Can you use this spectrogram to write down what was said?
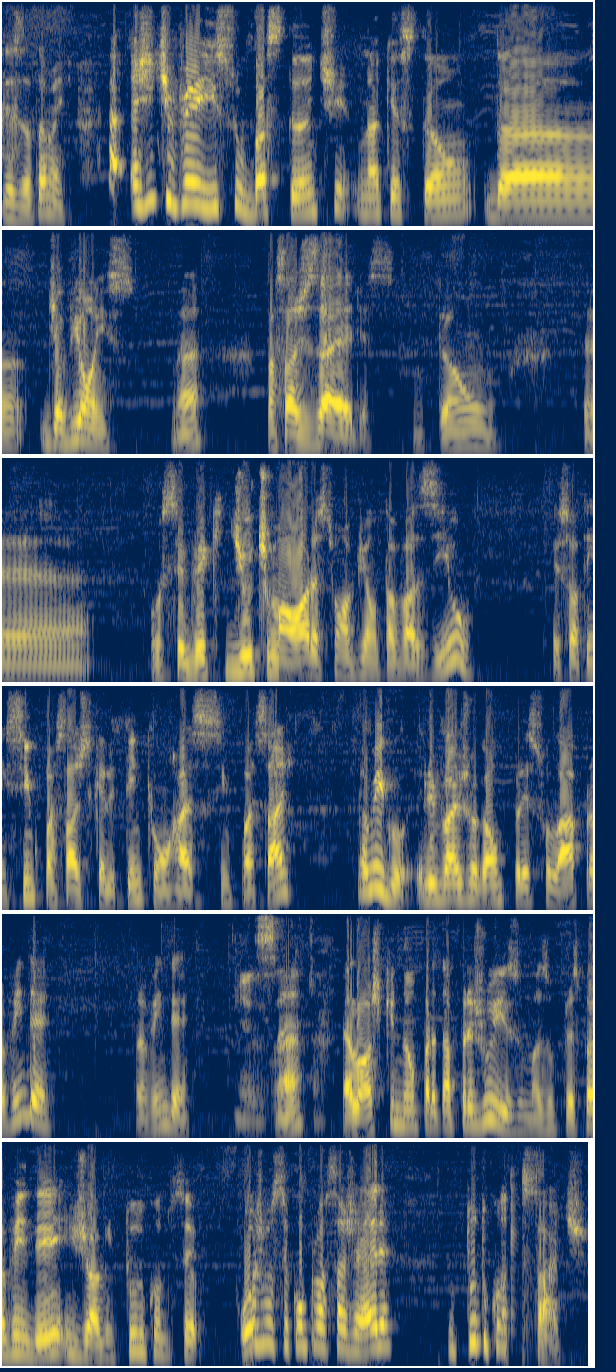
Exatamente. A gente vê isso bastante na questão da, de aviões, né? Passagens aéreas. Então, é, você vê que de última hora, se um avião tá vazio, ele só tem cinco passagens que ele tem que honrar essas cinco passagens, meu amigo, ele vai jogar um preço lá para vender, para vender. Exato. Né? É lógico que não para dar prejuízo, mas um preço para vender e joga em tudo quanto você. Hoje você compra passagem aérea em tudo quanto é site.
